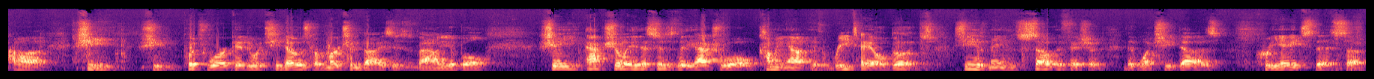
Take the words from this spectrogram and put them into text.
Uh, she she puts work into it. She knows her merchandise is valuable. She actually, this is the actual coming out with retail goods. She is being so efficient that what she does creates this uh,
